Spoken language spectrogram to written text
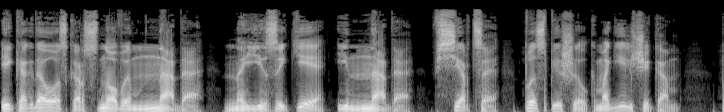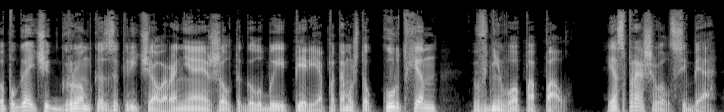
И когда Оскар с новым «надо» на языке и «надо» в сердце поспешил к могильщикам, попугайчик громко закричал, роняя желто-голубые перья, потому что Куртхен в него попал. Я спрашивал себя —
